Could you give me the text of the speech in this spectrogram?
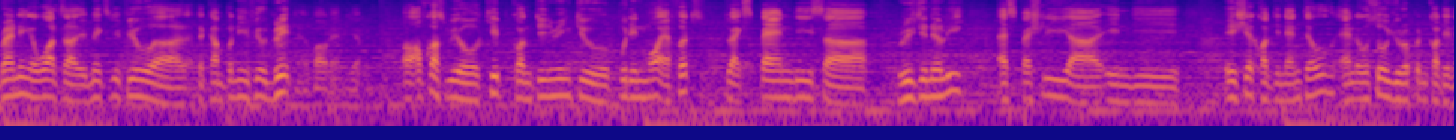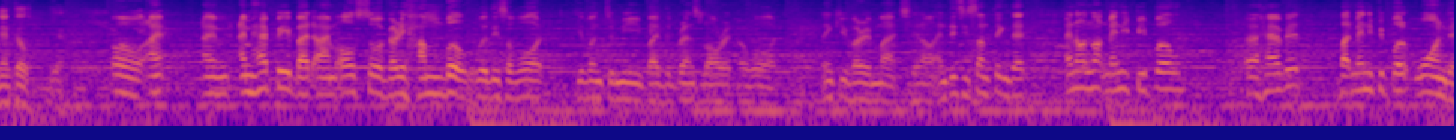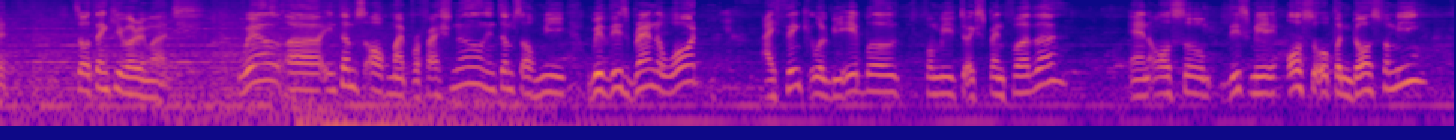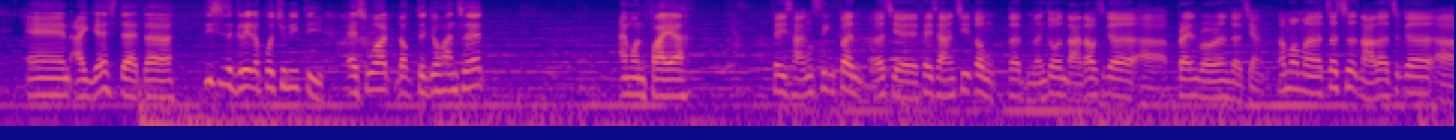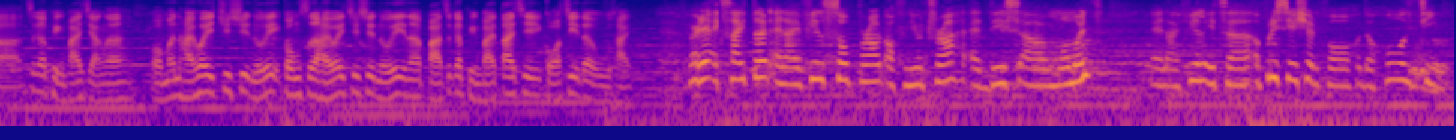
branding awards, uh, it makes me feel uh, the company feel great about it. Yeah. Uh, of course, we will keep continuing to put in more effort to expand this uh, regionally, especially uh, in the Asia continental and also European continental. Yeah. Oh, I, I'm, I'm happy, but I'm also very humble with this award given to me by the Brands Laureate Award. Thank you very much. You know, and this is something that I know not many people uh, have it, but many people want it. So thank you very much. Well, uh, in terms of my professional, in terms of me with this brand award, I think it will be able for me to expand further, and also this may also open doors for me. And I guess that uh, this is a great opportunity. As what Dr. Johan said, I'm on fire. 非常兴奋，而且非常激动的能够拿到这个呃 Brand Roller 的奖。那么么这次拿了这个呃这个品牌奖呢，我们还会继续努力，公司还会继续努力呢，把这个品牌带去国际的舞台。 very excited and I feel so proud of Nutra at this uh, moment and I feel it's an appreciation for the whole team.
